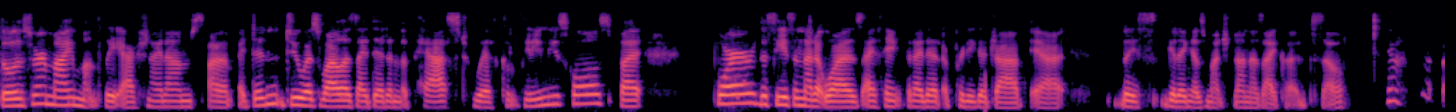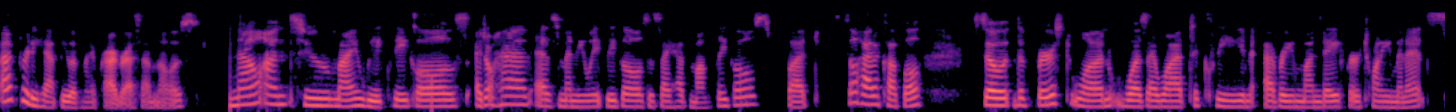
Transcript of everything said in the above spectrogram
those were my monthly action items. Um, I didn't do as well as I did in the past with completing these goals, but for the season that it was, I think that I did a pretty good job at this getting as much done as I could. So, yeah, I'm pretty happy with my progress on those. Now, on to my weekly goals. I don't have as many weekly goals as I had monthly goals, but still had a couple. So the first one was I wanted to clean every Monday for 20 minutes.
